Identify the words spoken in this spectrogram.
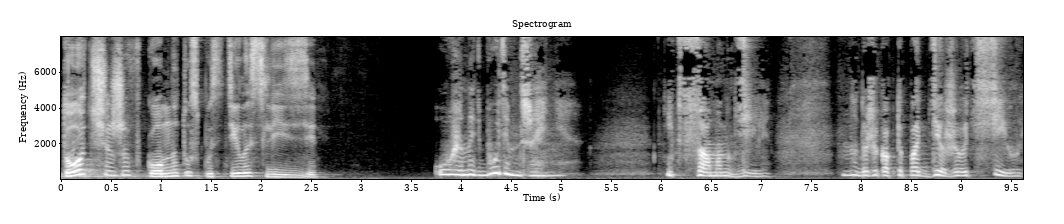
Тотчас же в комнату спустилась Лиззи. Ужинать будем, Дженни? И в самом деле, надо же как-то поддерживать силы.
